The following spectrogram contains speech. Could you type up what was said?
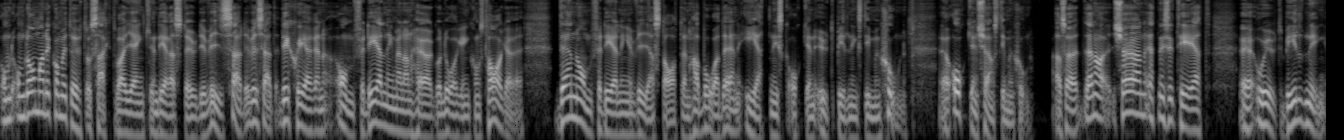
om, om de hade kommit ut och sagt vad egentligen deras studie visar, det vill säga att det sker en omfördelning mellan hög och låginkomsttagare. Den omfördelningen via staten har både en etnisk och en utbildningsdimension Eh, och en könsdimension. Alltså den har kön, etnicitet eh, och utbildning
